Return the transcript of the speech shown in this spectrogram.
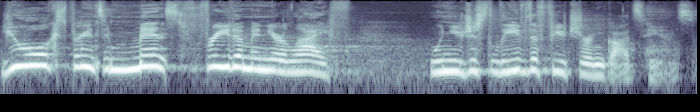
You will experience immense freedom in your life when you just leave the future in God's hands.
